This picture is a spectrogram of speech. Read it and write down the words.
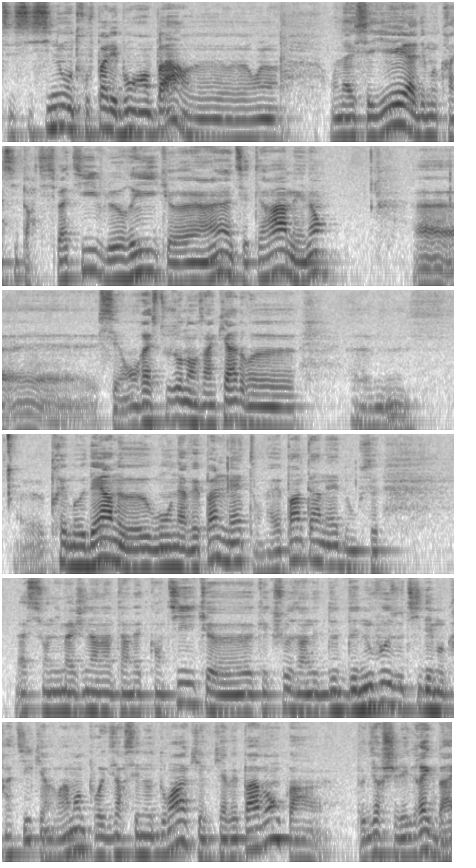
si, nous, on ne trouve pas les bons remparts, on a, essayé la démocratie participative, le RIC, hein, etc. Mais non. on reste toujours dans un cadre pré-moderne où on n'avait pas le net, on n'avait pas Internet. Donc là, si on imagine un Internet quantique, euh, quelque chose, de, nouveaux outils démocratiques, hein, vraiment pour exercer notre droit, qu'il n'y avait pas avant. Quoi. Peut dire chez les Grecs, bah,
